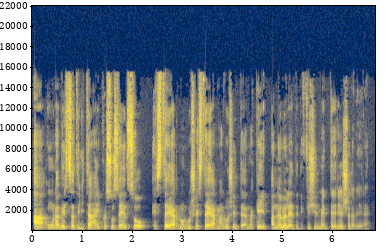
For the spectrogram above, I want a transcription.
ha una versatilità in questo senso esterno, luce esterna, luce interna che il pannello LED difficilmente riesce ad avere.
